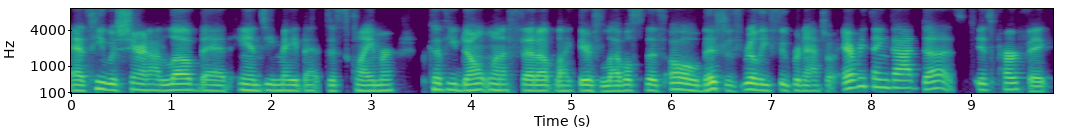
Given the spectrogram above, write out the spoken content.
as he was sharing, I love that Andy made that disclaimer because you don't want to set up like there's levels to this. Oh, this is really supernatural. Everything God does is perfect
